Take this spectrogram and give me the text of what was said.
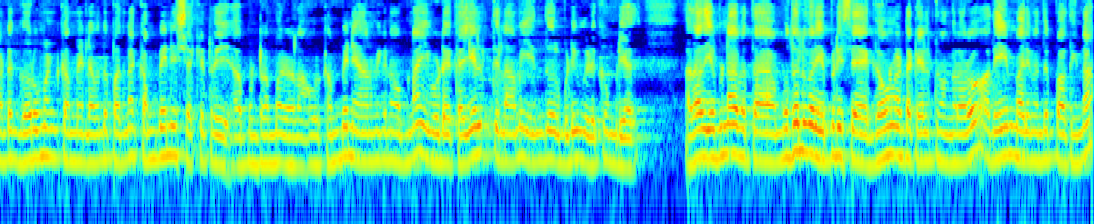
மற்றும் கவர்மெண்ட் கம்பெனியில் வந்து பார்த்தீங்கன்னா கம்பெனி செக்ரட்டரி அப்படின்ற மாதிரி வரலாம். ஒரு கம்பெனி ஆரம்பிக்கணும் அப்படின்னா இவருடைய கையெழுத்து இல்லாமல் எந்த ஒரு முடிவும் எடுக்க முடியாது. அதாவது எப்படின்னா இப்போ த முதல்வர் எப்படி சே கவர்னர்கிட்ட கையெழுத்து வாங்குறாரோ அதே மாதிரி வந்து பார்த்திங்கன்னா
